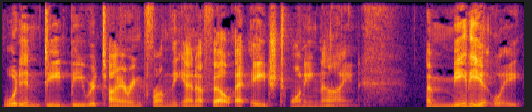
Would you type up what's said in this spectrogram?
would indeed be retiring from the NFL at age 29. Immediately,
